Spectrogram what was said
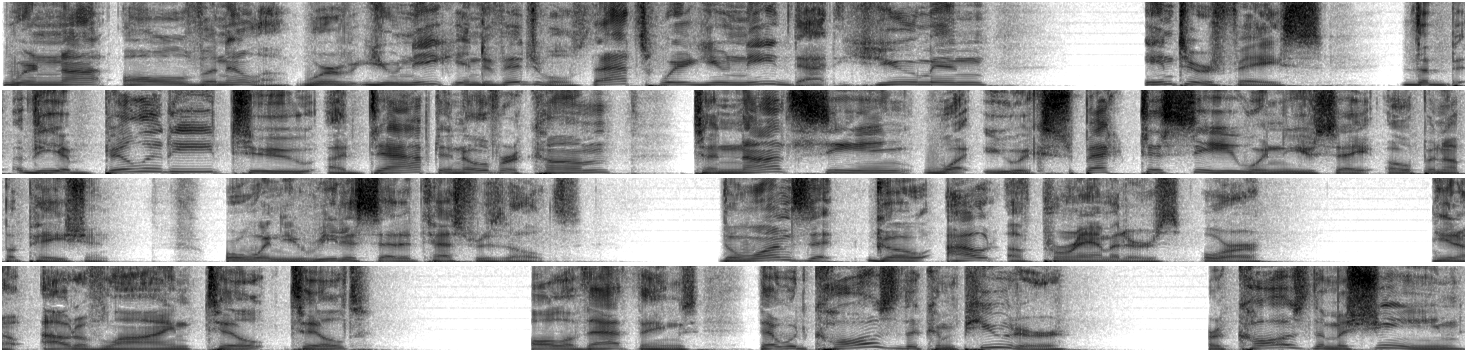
We're not all vanilla. We're unique individuals. That's where you need that human interface, the the ability to adapt and overcome to not seeing what you expect to see when you say open up a patient or when you read a set of test results. The ones that go out of parameters or, you know, out of line, tilt, tilt, all of that things that would cause the computer or cause the machine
